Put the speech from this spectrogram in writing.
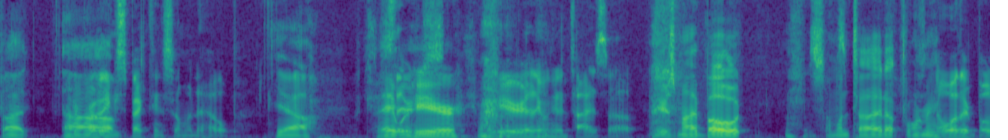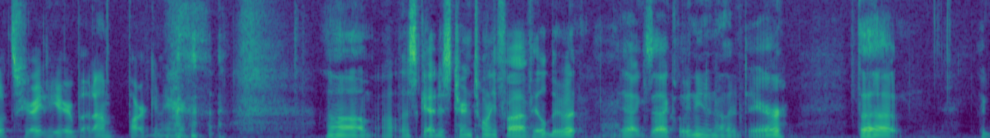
But You're probably um, expecting someone to help. yeah, hey, we're here. We're here. Anyone gonna tie us up? Here's my boat. Someone tie it up for me. No other boats right here, but I'm parking here. Um, Oh, this guy just turned 25. He'll do it. Yeah, exactly. We need another dare. The, the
